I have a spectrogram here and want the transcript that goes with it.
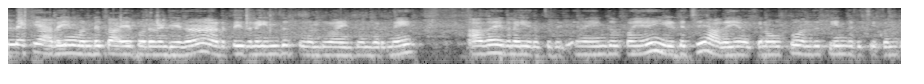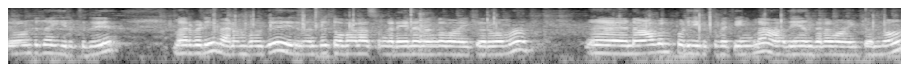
இன்னைக்கு அதையும் கொண்டு காய போட வேண்டியதான் அடுத்து இதில் இந்துப்பு வந்து வாங்கிட்டு வந்திருந்தேன். அதான் இதில் இருக்குது. இந்து உப்பையும் இடித்து அதையும் வைக்கணும். உப்பு வந்து தீந்துடுச்சு. கொஞ்சோண்டு தான் இருக்குது. மறுபடியும் வரும்போது இது வந்து கோபாலாசம் கடையில் நாங்கள் வாங்கிட்டு வருவோமா? நாவல் பொடி இருக்குது பார்த்தீங்களா? அதையும் அந்தளவு வாங்கிட்டு வந்தோம்.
